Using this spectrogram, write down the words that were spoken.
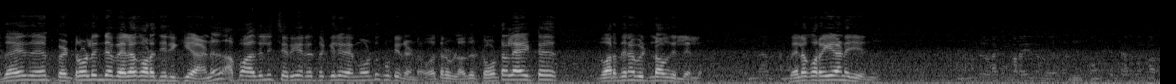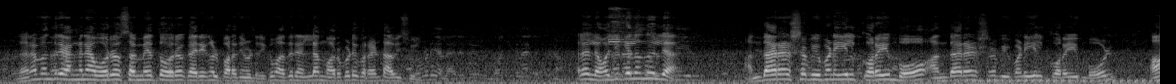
അതായത് പെട്രോളിന്റെ വില കുറഞ്ഞിരിക്കുകയാണ്. അപ്പോൾ അതിൽ ചെറിയ എന്തെങ്കിലും എമൗണ്ട് കൂട്ടിയിട്ടുണ്ടാവും അത്രേ ഉള്ളൂ. അത് ടോട്ടലായിട്ട് വർധന ഉണ്ടാവുന്നില്ലല്ലോ. വില കുറയുകയാണ് ചെയ്യുന്നത്. ധനമന്ത്രി അങ്ങനെ ഓരോ സമയത്ത് ഓരോ കാര്യങ്ങൾ പറഞ്ഞുകൊണ്ടിരിക്കും. അതിനെല്ലാം മറുപടി പറയേണ്ട ആവശ്യമില്ല. അല്ല ലോജിക്കലൊന്നുമില്ല. അന്താരാഷ്ട്ര വിപണിയിൽ കുറയുമ്പോൾ അന്താരാഷ്ട്ര വിപണിയിൽ കുറയുമ്പോൾ ആ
